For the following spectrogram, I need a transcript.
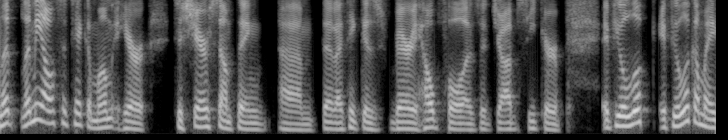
let, let me also take a moment here to share something um, that I think is very helpful as a job seeker. If you look, if you look on my,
